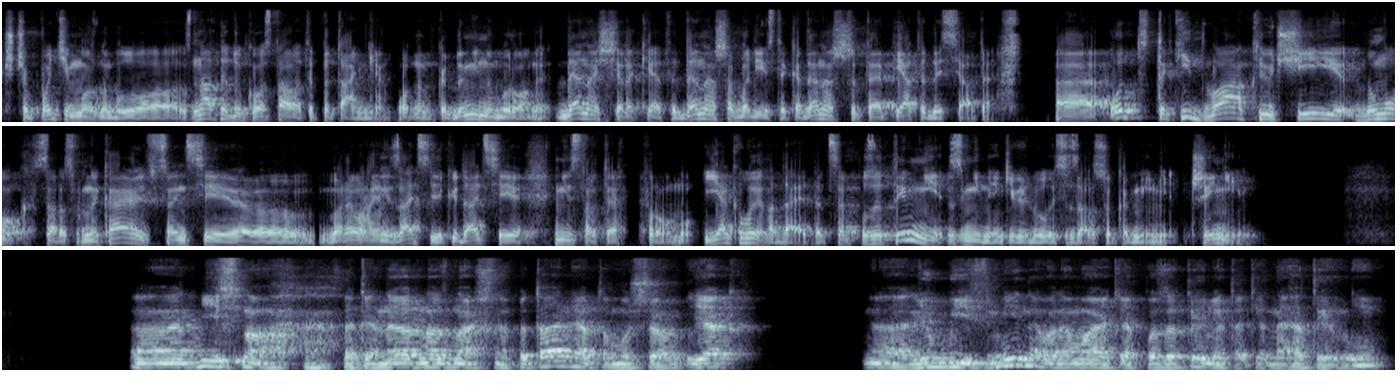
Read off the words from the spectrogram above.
щоб потім можна було знати до кого ставити питання. От, наприклад, до Міноборони, де наші ракети, де наша балістика, де наш ШТ 5 10 Е, От такі два ключі думок зараз виникають в сенсі е, реорганізації ліквідації міністра техпрому. Як ви гадаєте, це позитивні зміни, які відбулися зараз у Кабміні, чи ні? Е, Дійсно, таке неоднозначне питання, тому що як е, любі зміни, вони мають як позитивні, так і негативні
